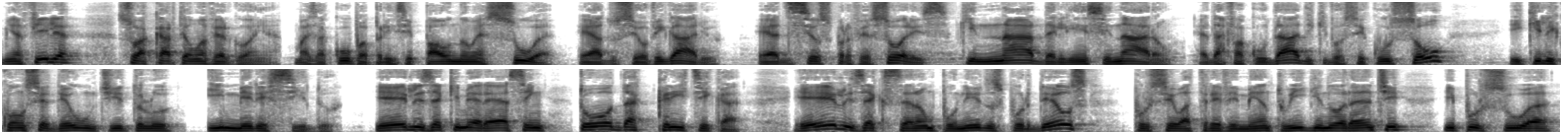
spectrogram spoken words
Minha filha, sua carta é uma vergonha, mas a culpa principal não é sua, é a do seu vigário. É a de seus professores, que nada lhe ensinaram. É da faculdade que você cursou e que lhe concedeu um título imerecido. Eles é que merecem toda crítica. Eles é que serão punidos por Deus por seu atrevimento ignorante e por sua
